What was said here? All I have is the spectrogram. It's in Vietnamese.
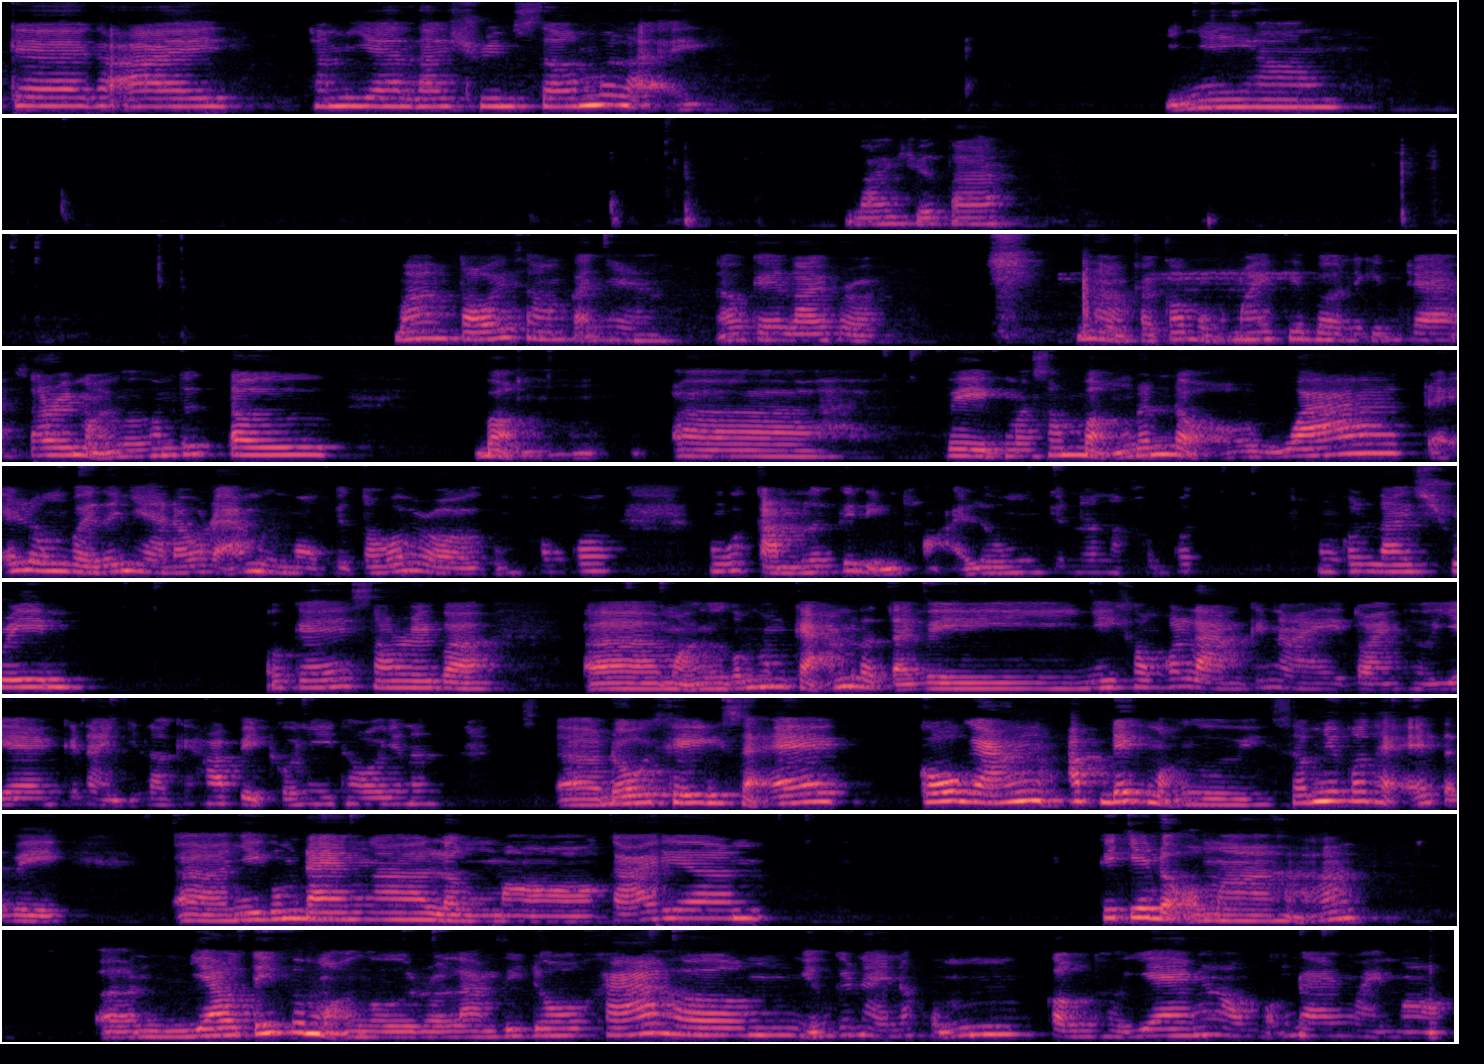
ok có ai tham gia livestream sớm với lại chị Nhi không? Live chưa ta? Mới ăn tối xong cả nhà. Ok live rồi. Nào phải có một máy kế bên để kiểm tra. Sorry mọi người hôm thứ tư bận uh, việc mà xong bận đến độ quá trễ luôn về tới nhà đâu đã 11 giờ tối rồi cũng không có không có cầm lên cái điện thoại luôn cho nên là không có không có livestream. Ok sorry và uh, ờ, mọi người cũng thông cảm là tại vì nhi không có làm cái này toàn thời gian cái này chỉ là cái habit của nhi thôi cho nên uh, đôi khi sẽ cố gắng update mọi người sớm nhất có thể tại vì uh, nhi cũng đang uh, lần mò cái uh, cái chế độ mà hả uh, giao tiếp với mọi người rồi làm video khá hơn những cái này nó cũng cần thời gian không vẫn đang mày mò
